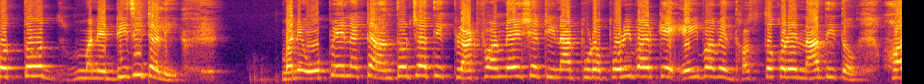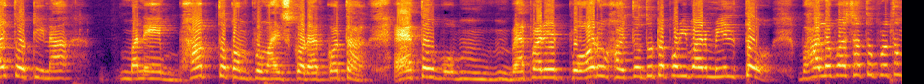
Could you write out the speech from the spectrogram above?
করতো মানে ডিজিটালি মানে ওপেন একটা আন্তর্জাতিক প্ল্যাটফর্মে এসে টিনার পুরো পরিবারকে এইভাবে ধ্বস্ত করে না দিত, হয়তো টিনা মানে ভাবতো কম্প্রোমাইজ করার কথা। এত ব্যাপারের পর হয়তো দুটো পরিবার মিলতো। ভালোবাসা তো প্রথম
